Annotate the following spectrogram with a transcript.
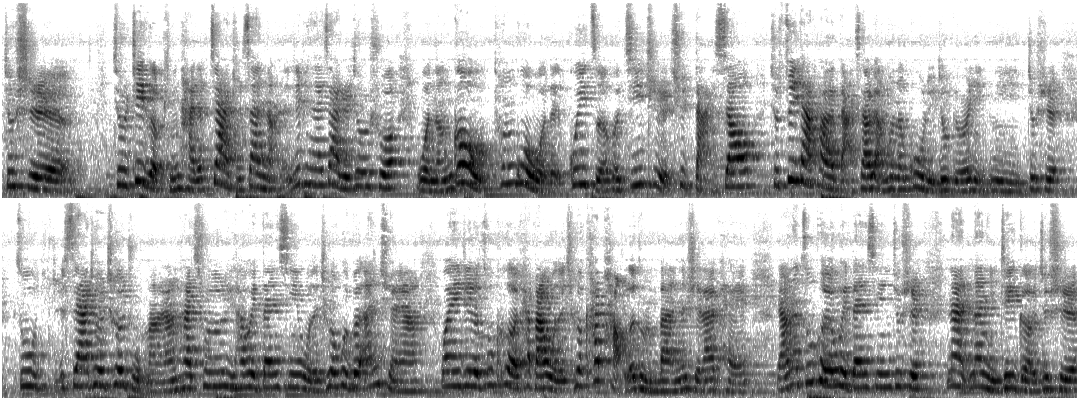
就是。就是这个平台的价值在哪儿呢？这平台价值就是说我能够通过我的规则和机制去打消，就最大化的打消两方的顾虑。就比如你你就是。租私家车车主嘛，然后他出租率他会担心我的车会不会安全呀？万一这个租客他把我的车开跑了怎么办？那谁来赔？然后那租客又会担心，就是那那你这个就是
